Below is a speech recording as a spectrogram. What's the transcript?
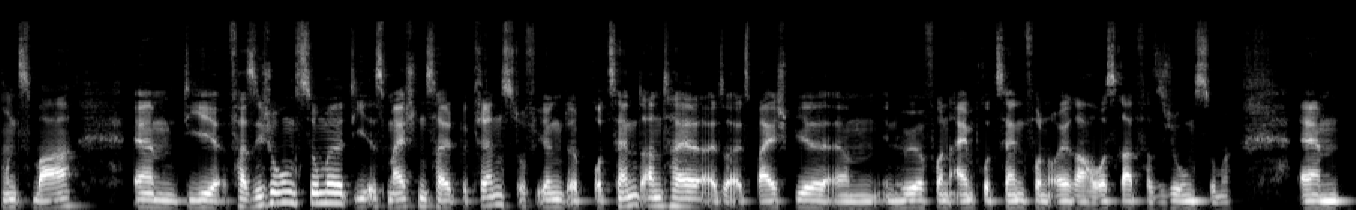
Und zwar ähm, die Versicherungssumme, die ist meistens halt begrenzt auf irgendeinen Prozentanteil, also als Beispiel ähm, in Höhe von ein Prozent von eurer Hausratversicherungssumme. Ähm,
